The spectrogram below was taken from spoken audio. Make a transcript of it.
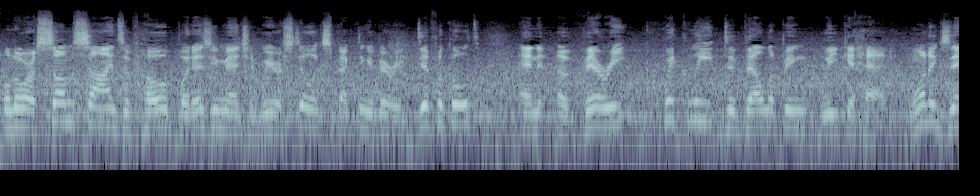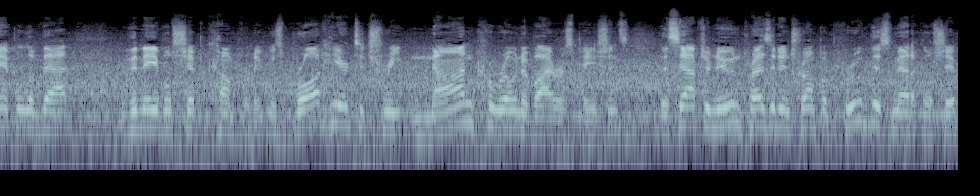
Well, there are some signs of hope, but as you mentioned, we are still expecting a very difficult and a very quickly developing week ahead. One example of that the naval ship Comfort. It was brought here to treat non coronavirus patients. This afternoon, President Trump approved this medical ship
